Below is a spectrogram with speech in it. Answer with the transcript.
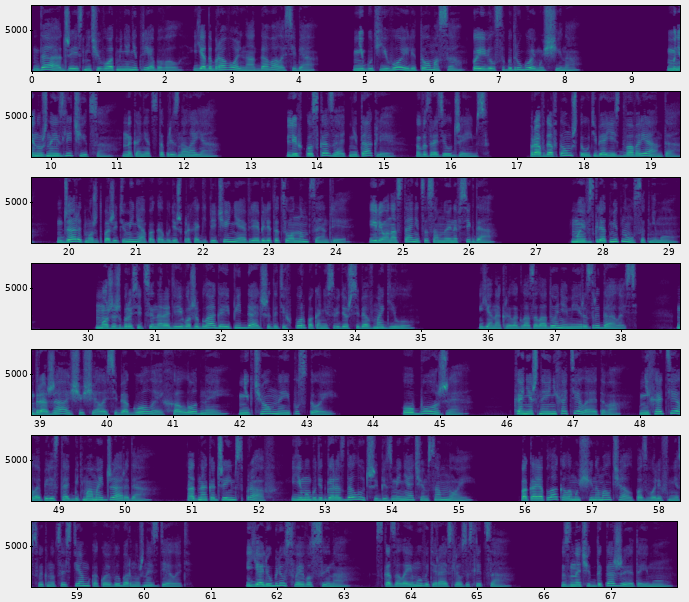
Да, Джейс ничего от меня не требовал. Я добровольно отдавала себя. Не будь его или Томаса, появился бы другой мужчина. «Мне нужно излечиться», — наконец-то признала я. «Легко сказать, не так ли?» — возразил Джеймс. «Правда в том, что у тебя есть два варианта. Джаред может пожить у меня, пока будешь проходить лечение в реабилитационном центре, или он останется со мной навсегда». Мой взгляд метнулся к нему. Можешь бросить сына ради его же блага и пить дальше до тех пор, пока не сведешь себя в могилу. Я накрыла глаза ладонями и разрыдалась. Дрожа ощущала себя голой, холодной, никчемной и пустой. О, Боже! Конечно, я не хотела этого. Не хотела перестать быть мамой Джареда. Однако Джеймс прав. Ему будет гораздо лучше без меня, чем со мной. Пока я плакала, мужчина молчал, позволив мне свыкнуться с тем, какой выбор нужно сделать. «Я люблю своего сына», — сказала ему, вытирая слезы с лица. «Значит, докажи это ему».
